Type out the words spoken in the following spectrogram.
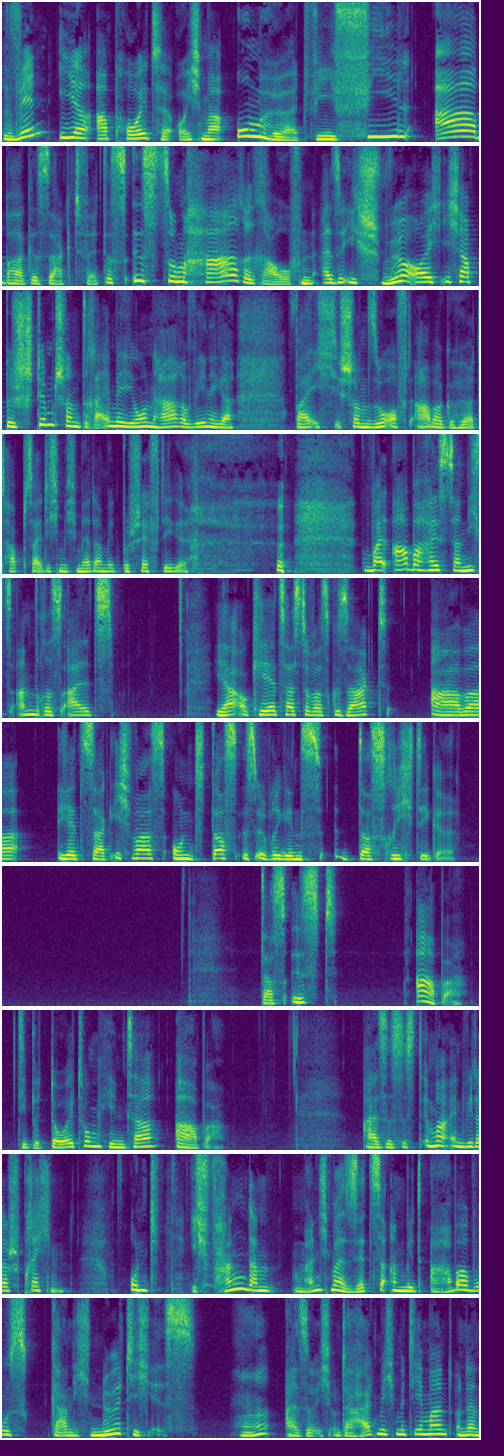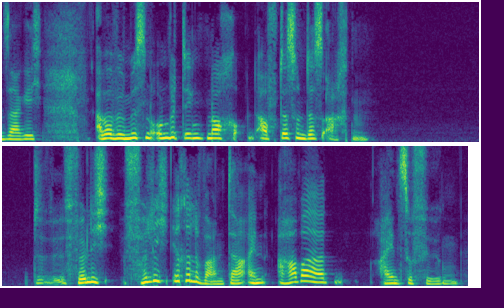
wenn ihr ab heute euch mal umhört, wie viel aber gesagt wird. Das ist zum Haare raufen. Also ich schwöre euch, ich habe bestimmt schon drei Millionen Haare weniger, weil ich schon so oft aber gehört habe, seit ich mich mehr damit beschäftige. weil aber heißt ja nichts anderes als, ja, okay, jetzt hast du was gesagt, aber jetzt sag ich was und das ist übrigens das Richtige. Das ist aber die Bedeutung hinter aber. Also es ist immer ein Widersprechen. Und ich fange dann manchmal Sätze an mit aber, wo es gar nicht nötig ist. Also ich unterhalte mich mit jemand und dann sage ich, aber wir müssen unbedingt noch auf das und das achten. Völlig, völlig irrelevant, da ein aber einzufügen.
